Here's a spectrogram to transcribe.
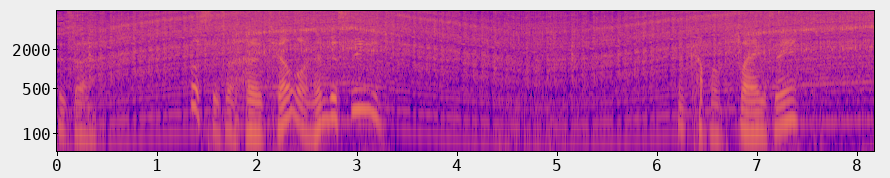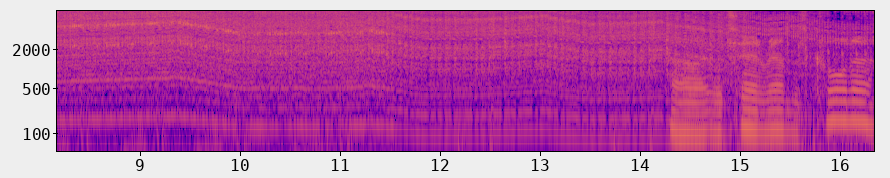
This is a... This, a hotel or an embassy? A couple of flags there. Alright, we'll turn around this corner.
